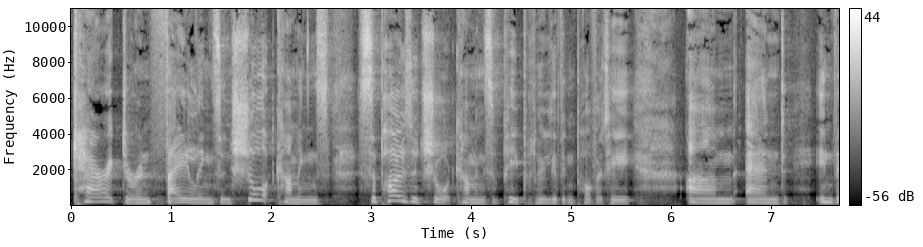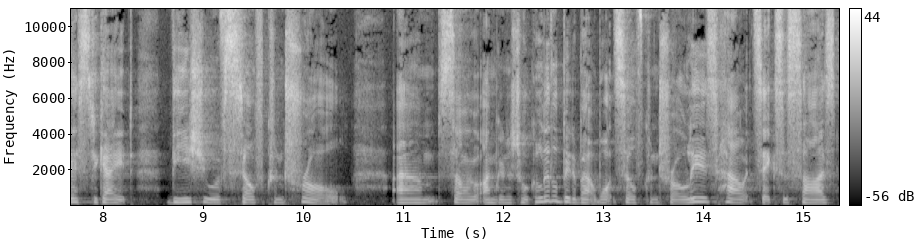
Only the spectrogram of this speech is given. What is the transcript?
character and failings and shortcomings, supposed shortcomings of people who live in poverty, um, and investigate the issue of self control. Um, so, I'm going to talk a little bit about what self control is, how it's exercised,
